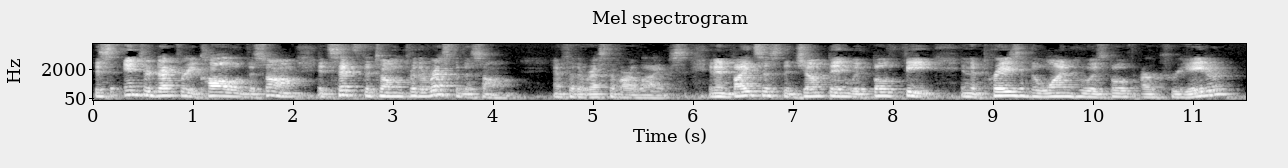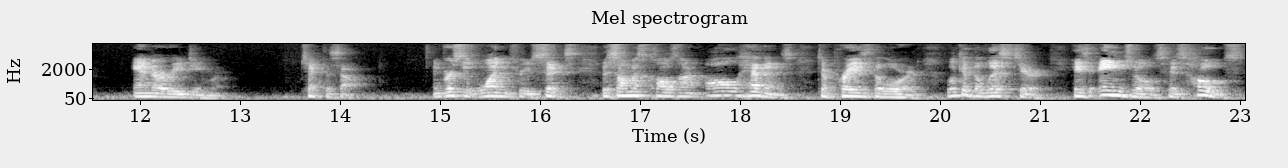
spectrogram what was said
This introductory call of the psalm, it sets the tone for the rest of the psalm and for the rest of our lives. It invites us to jump in with both feet in the praise of the one who is both our creator and our redeemer. Check this out. In verses 1 through 6, the psalmist calls on all heavens to praise the Lord. Look at the list here his angels, his hosts,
